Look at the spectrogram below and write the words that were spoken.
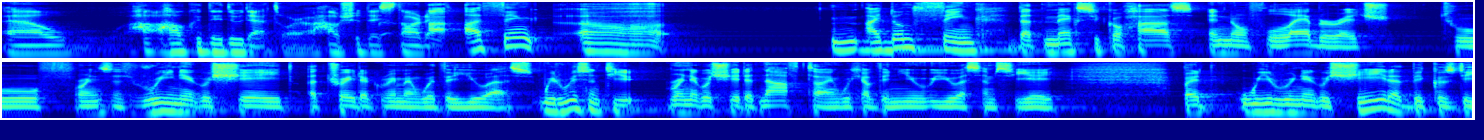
uh, how, how, could they do that or how should they start it? I, I think, uh, I don't think that Mexico has enough leverage to, for instance, renegotiate a trade agreement with the US. We recently renegotiated NAFTA and we have the new USMCA. But we renegotiated because the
